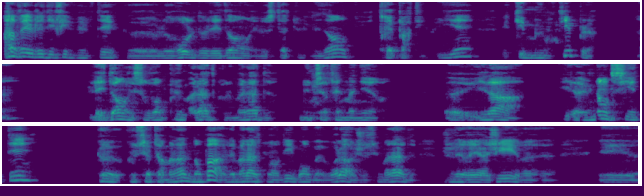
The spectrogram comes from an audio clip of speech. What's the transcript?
avec les difficultés que le rôle de l'aidant et le statut de l'aidant, qui est très particulier et qui est multiple. Hein. L'aidant est souvent plus malade que le malade, d'une certaine manière. Euh, il, a, il a une anxiété que, que certains malades n'ont pas. Les malades qui ont dit, bon ben voilà, je suis malade, je vais réagir euh, et euh,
